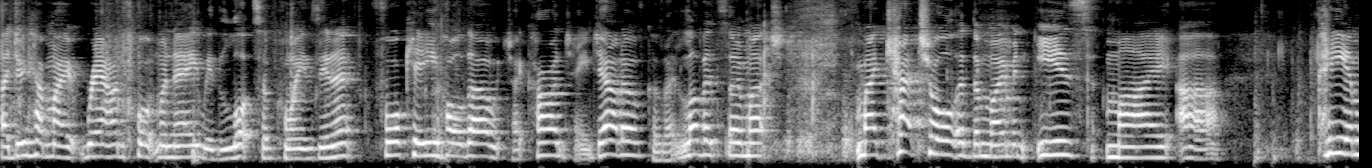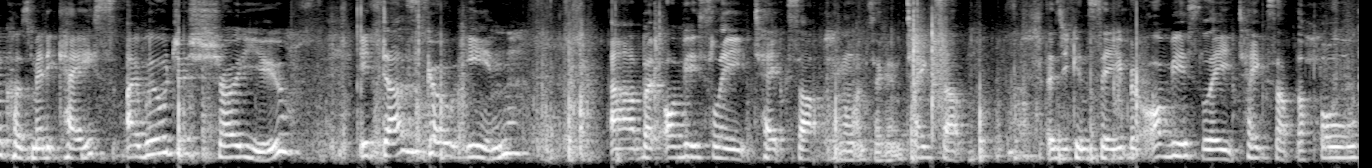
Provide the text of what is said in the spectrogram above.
I do have my round portemonnaie with lots of coins in it. Four key holder, which I can't change out of because I love it so much. My catch-all at the moment is my uh, PM cosmetic case. I will just show you it does go in, uh, but obviously takes up, hang on one second, takes up, as you can see, but obviously takes up the whole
